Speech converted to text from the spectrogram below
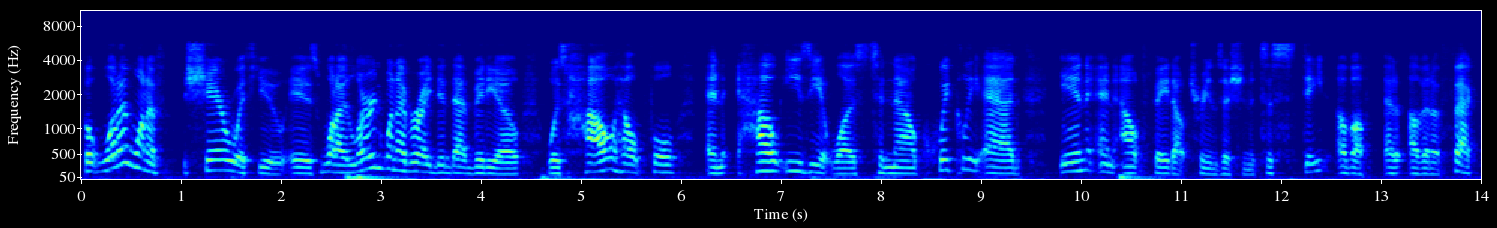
But what I want to share with you is what I learned whenever I did that video was how helpful and how easy it was to now quickly add in and out fade out transition. It's a state of, a, of an effect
